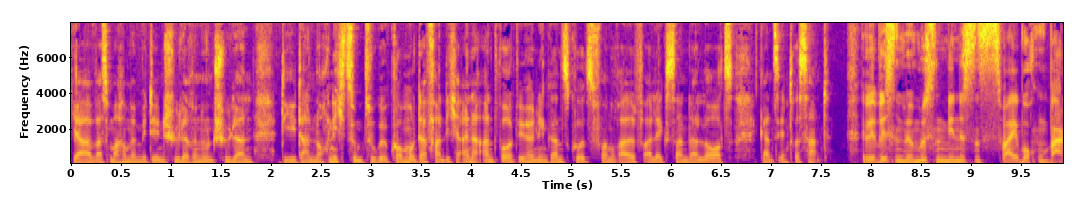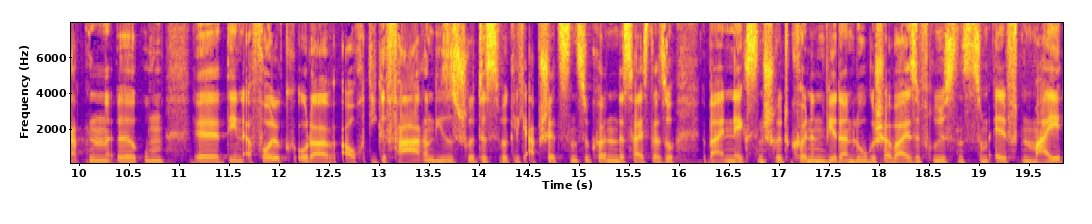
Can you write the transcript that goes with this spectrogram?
ja, was machen wir mit den Schülerinnen und Schülern, die dann noch nicht zum Zuge kommen? Und da fand ich eine Antwort, wir hören ihn ganz kurz von Ralf Alexander Lorz, ganz interessant. Wir wissen, wir müssen mindestens zwei Wochen warten, äh, um äh, den Erfolg oder auch die Gefahren dieses Schrittes wirklich abschätzen zu können. Das heißt also, über einen nächsten Schritt können wir dann logischerweise frühestens zum 11. Mai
